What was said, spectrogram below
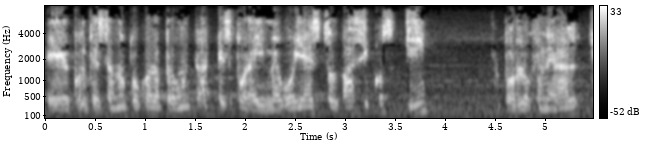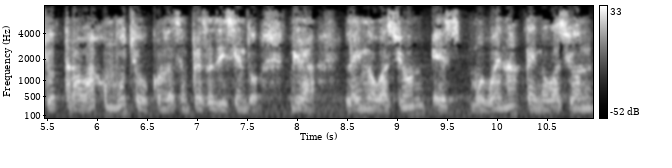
eh, contestando un poco a la pregunta, es por ahí, me voy a estos básicos y por lo general yo trabajo mucho con las empresas diciendo, mira, la innovación es muy buena, la innovación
